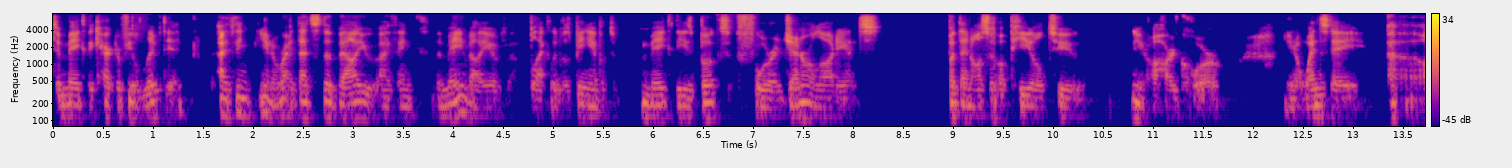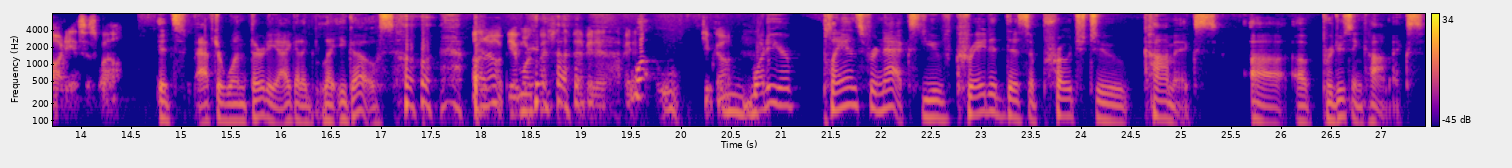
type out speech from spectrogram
to make the character feel lived in. I think you know, right? That's the value. I think the main value of Black Label is being able to make these books for a general audience, but then also appeal to you know a hardcore, you know, Wednesday uh, audience as well. It's after 1.30. I got to let you go. So, Oh no! If you have more questions, happy to, happy to keep going. what are your plans for next? You've created this approach to comics, uh, of producing comics.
